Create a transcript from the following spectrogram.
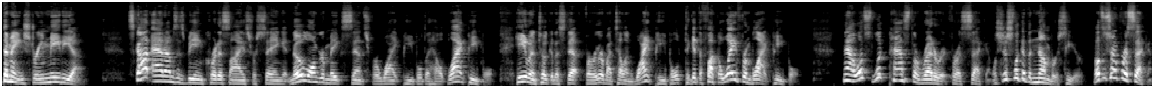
The mainstream media. Scott Adams is being criticized for saying it no longer makes sense for white people to help black people. He even took it a step further by telling white people to get the fuck away from black people. Now, let's look past the rhetoric for a second. Let's just look at the numbers here. Let's assume for a second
